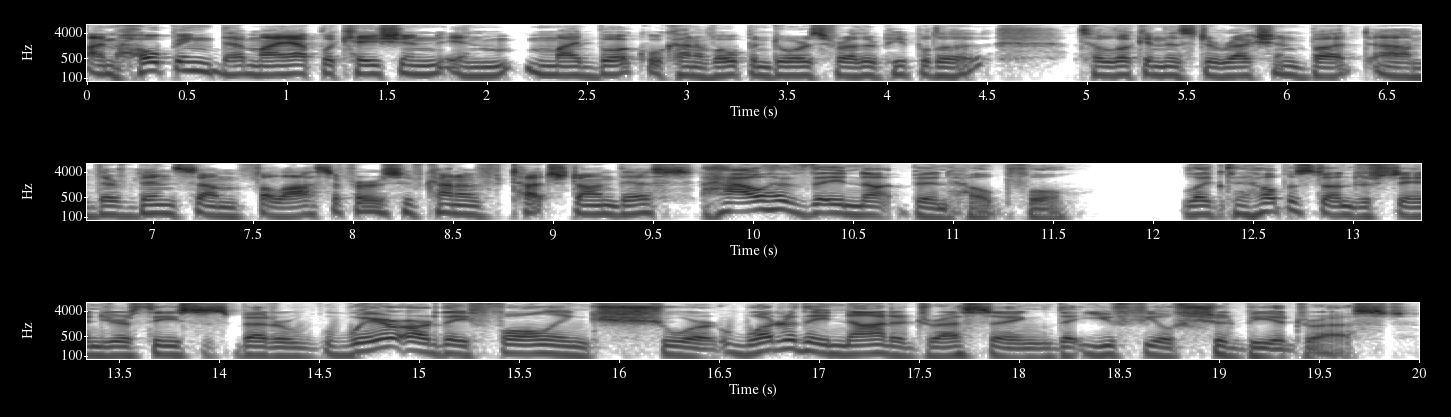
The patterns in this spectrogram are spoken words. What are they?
I'm hoping that my application in my book will kind of open doors for other people to to look in this direction. But um, there have been some philosophers who've kind of touched on this. How have they not been helpful? Like to help us to understand your thesis better, where are they falling short? What are they not addressing that you feel should be addressed?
